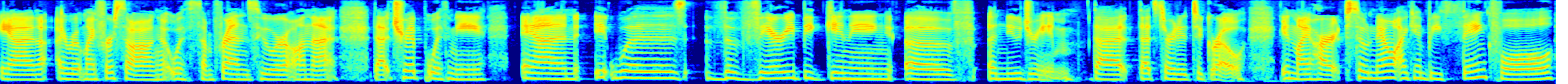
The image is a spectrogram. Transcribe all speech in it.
And I wrote my first song with some friends who were on that that trip with me and it was the very beginning of a new dream that that started to grow in my heart. So now I can be thankful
